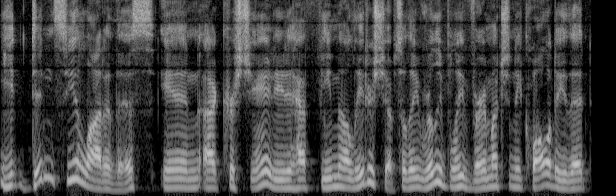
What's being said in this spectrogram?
you didn't see a lot of this in uh, Christianity to have female leadership. So they really believe very much in equality that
